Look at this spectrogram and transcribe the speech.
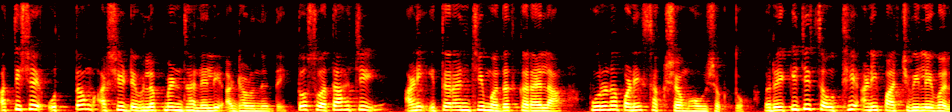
अतिशय उत्तम अशी डेव्हलपमेंट झालेली आढळून येते. तो स्वतःची आणि इतरांची मदत करायला पूर्णपणे सक्षम होऊ शकतो. रेकीची चौथी आणि पाचवी लेवल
